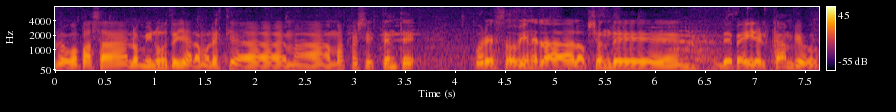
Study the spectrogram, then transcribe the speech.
Luego pasan los minutos y ya la molestia es más, más persistente. Por eso viene la, la opción de, de, pedir el cambio.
